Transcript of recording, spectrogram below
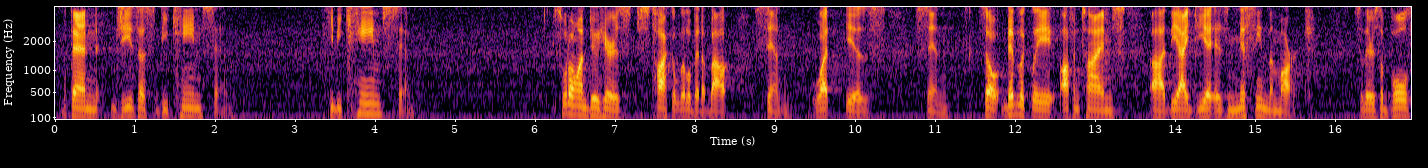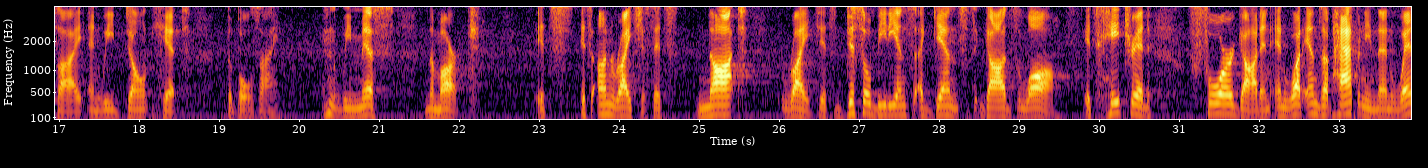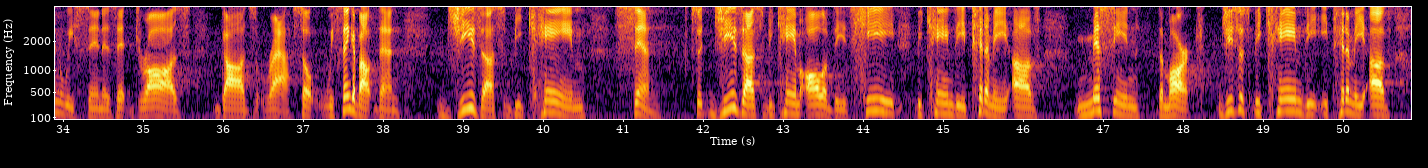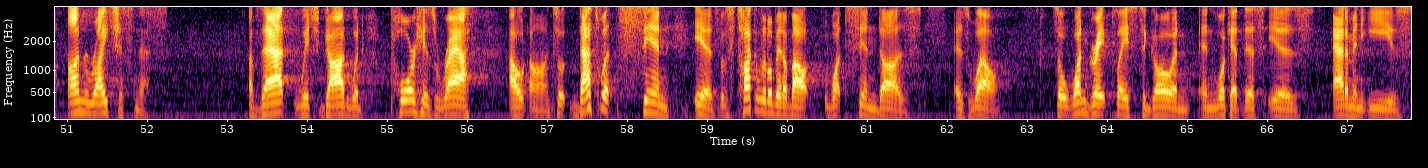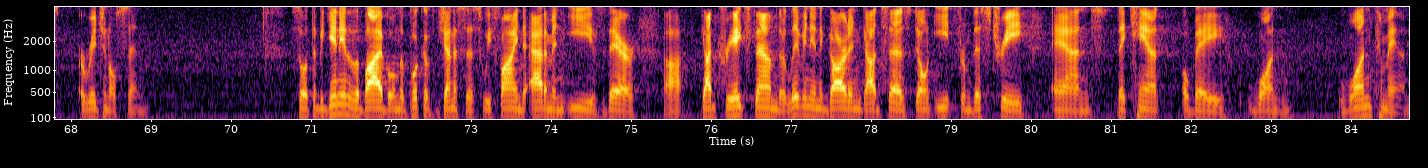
but then Jesus became sin. He became sin. So, what I want to do here is just talk a little bit about sin. What is sin? So, biblically, oftentimes uh, the idea is missing the mark. So, there's a bullseye, and we don't hit the bullseye. we miss the mark. It's, it's unrighteous. It's not right. It's disobedience against God's law. It's hatred for God. And, and what ends up happening then when we sin is it draws God's wrath. So we think about then, Jesus became sin. So Jesus became all of these. He became the epitome of missing the mark. Jesus became the epitome of unrighteousness, of that which God would pour his wrath out on. So that's what sin is. But let's talk a little bit about what sin does as well. So, one great place to go and, and look at this is Adam and Eve's original sin. So, at the beginning of the Bible, in the book of Genesis, we find Adam and Eve there. Uh, God creates them, they're living in a garden. God says, Don't eat from this tree, and they can't obey one, one command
